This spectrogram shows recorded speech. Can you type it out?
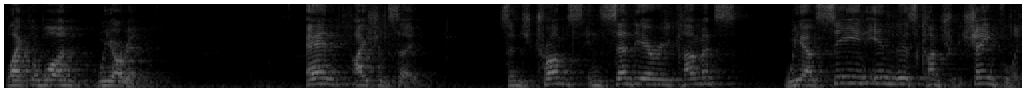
like the one we are in. And I should say, since Trump's incendiary comments, we have seen in this country, shamefully,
